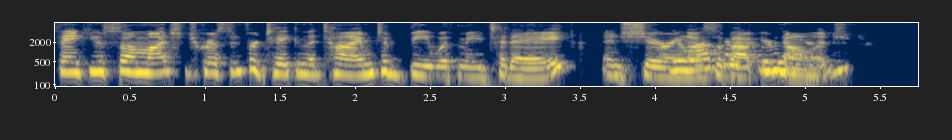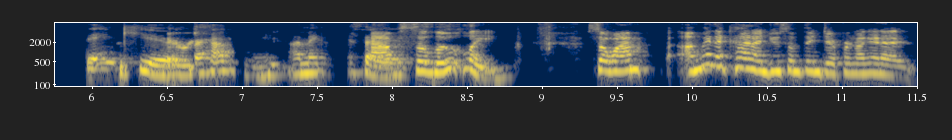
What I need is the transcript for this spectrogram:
thank you so much Christin for taking the time to be with me today and sharing You're us about your knowledge Thank you Very, for having me. I'm excited. Absolutely. So I'm I'm going to kind of do something different. I'm going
